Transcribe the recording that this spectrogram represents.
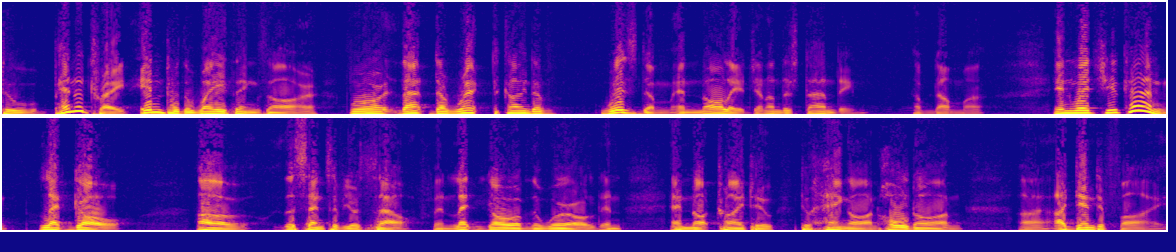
to penetrate into the way things are for that direct kind of wisdom and knowledge and understanding of Dhamma, in which you can let go of the sense of yourself and let go of the world and and not try to to hang on, hold on, uh, identify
